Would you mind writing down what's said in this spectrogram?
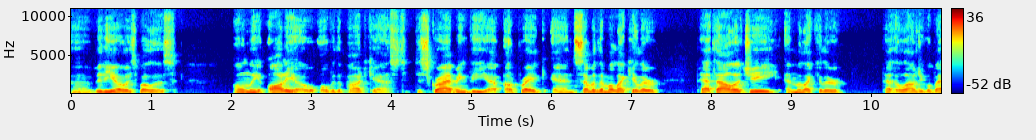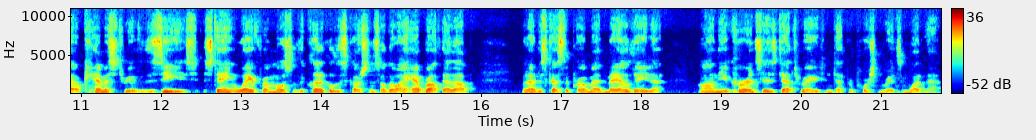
uh, video as well as only audio over the podcast, describing the uh, outbreak and some of the molecular pathology and molecular pathological biochemistry of the disease, staying away from most of the clinical discussions, although I have brought that up when I discussed the ProMED mail data on the occurrences, death rate, and death proportion rates and whatnot.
